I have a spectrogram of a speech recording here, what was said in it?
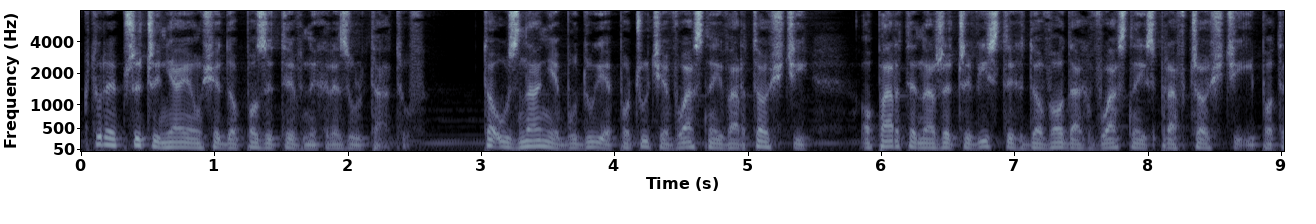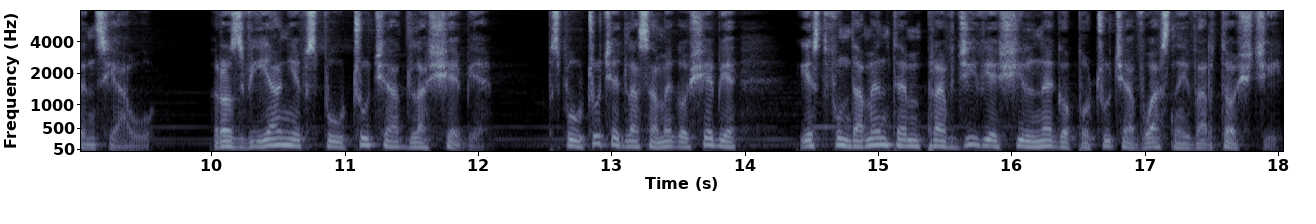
które przyczyniają się do pozytywnych rezultatów. To uznanie buduje poczucie własnej wartości oparte na rzeczywistych dowodach własnej sprawczości i potencjału. Rozwijanie współczucia dla siebie. Współczucie dla samego siebie jest fundamentem prawdziwie silnego poczucia własnej wartości,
